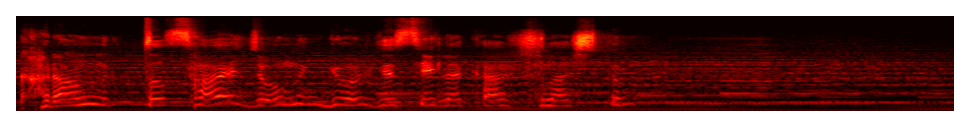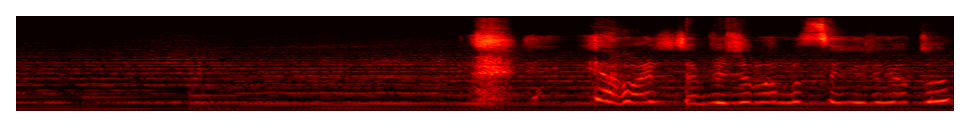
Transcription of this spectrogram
Karanlıkta sadece onun gölgesiyle karşılaştım. Yavaşça pijamamı sıyırıyordu.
